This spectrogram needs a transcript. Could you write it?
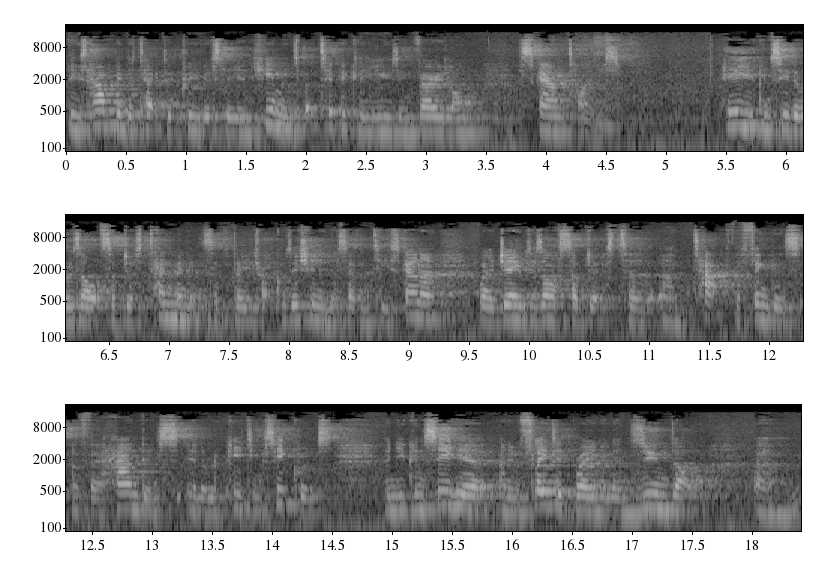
These have been detected previously in humans, but typically using very long scan times. Here you can see the results of just 10 minutes of data acquisition in the 7T scanner, where James has asked subjects to um, tap the fingers of their hand in, in a repeating sequence. And you can see here an inflated brain and then zoomed up um,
